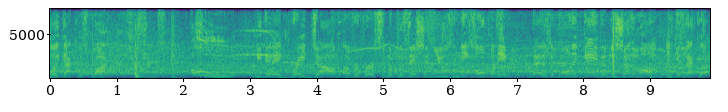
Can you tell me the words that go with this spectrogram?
Oh, he got to the spot. Oh! He did a great job of reversing the position, using the opening that his opponent gave him to shut him off and get back up.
